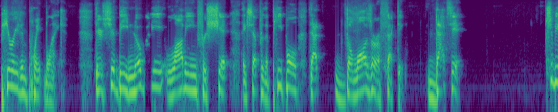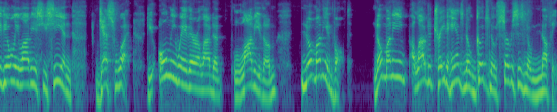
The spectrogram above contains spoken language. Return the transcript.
Period. And point blank. There should be nobody lobbying for shit except for the people that the laws are affecting. That's it should be the only lobbyists you see. And guess what? The only way they're allowed to lobby them, no money involved, no money allowed to trade hands, no goods, no services, no nothing.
